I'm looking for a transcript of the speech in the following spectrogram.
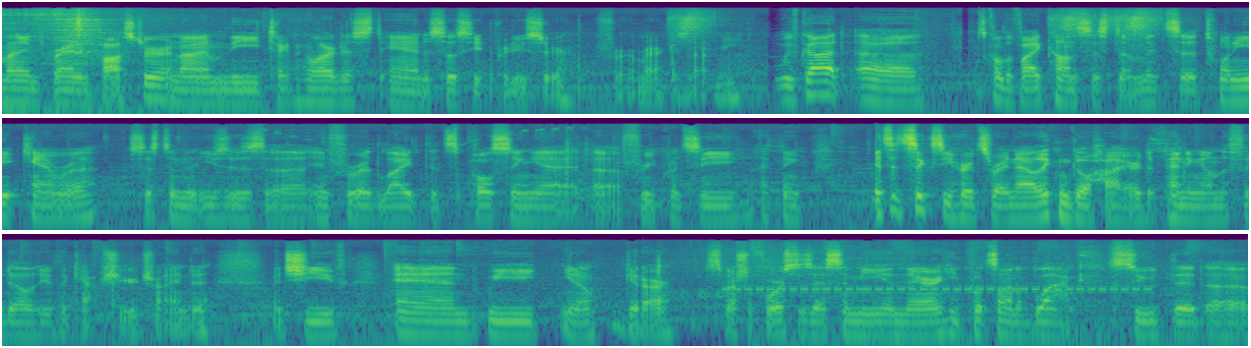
My name is Brandon Foster, and I'm the technical artist and associate producer for America's Army. We've got uh, it's called a Vicon system. It's a 28 camera system that uses uh, infrared light that's pulsing at a frequency, I think it's at 60 hertz right now. They can go higher depending on the fidelity of the capture you're trying to achieve. And we, you know, get our special forces SME in there. He puts on a black suit that, uh,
